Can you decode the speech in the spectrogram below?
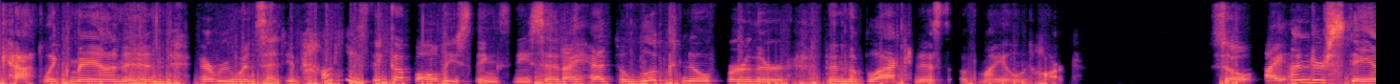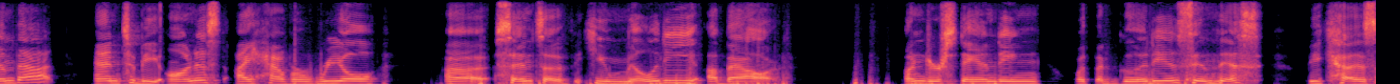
Catholic man. And everyone said to him, How do you think up all these things? And he said, I had to look no further than the blackness of my own heart. So I understand that. And to be honest, I have a real uh, sense of humility about understanding what the good is in this because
